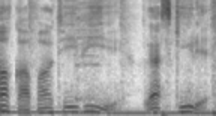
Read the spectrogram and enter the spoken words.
마카파 TV. Let's get it.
